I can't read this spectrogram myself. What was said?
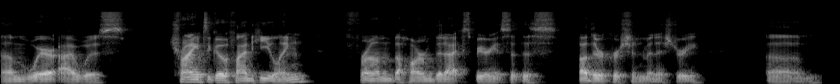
um, where I was trying to go find healing from the harm that I experienced at this other Christian ministry. Um,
